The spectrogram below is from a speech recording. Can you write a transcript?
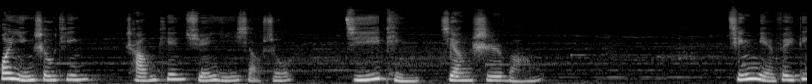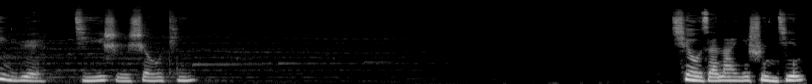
欢迎收听长篇悬疑小说《极品僵尸王》，请免费订阅，及时收听。就在那一瞬间，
